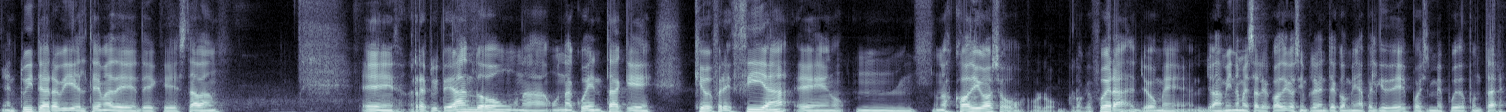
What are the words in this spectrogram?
en Twitter vi el tema de, que estaban eh, retuiteando una, cuenta que, ofrecía eh, mm, unos códigos o, lo, que fuera. Yo me, a mí no me salió código, simplemente con mi Apple ID pues me pude apuntar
